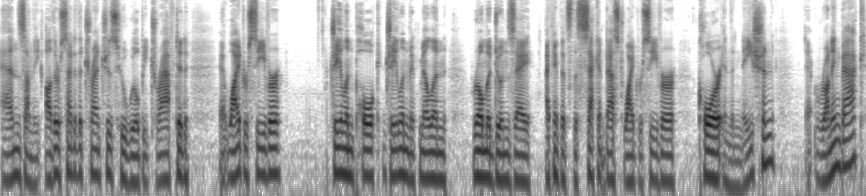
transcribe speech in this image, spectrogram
ends on the other side of the trenches who will be drafted at wide receiver. Ja'Lynn Polk, Jalen McMillan, Rome Odunze. I think that's the second best wide receiver core in the nation. At running back,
